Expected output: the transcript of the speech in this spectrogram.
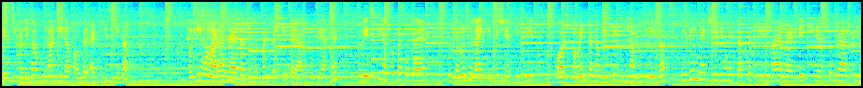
टेस्टी बनेगा। भुना जीरा पाउडर ऐड कीजिएगा। और ये हमारा रायता जो है बन करके तैयार हो गया है। तो रेसिपी आपको पसंद आए तो ज़रूर से लाइक कीजिए शेयर कीजिए और कमेंट करना बिल्कुल भी ना भूलिएगा। मिलते हैं नेक्स्ट वीडियो में, तब तक लिए बाय बाय टेक केयर शुभ रात्रि।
